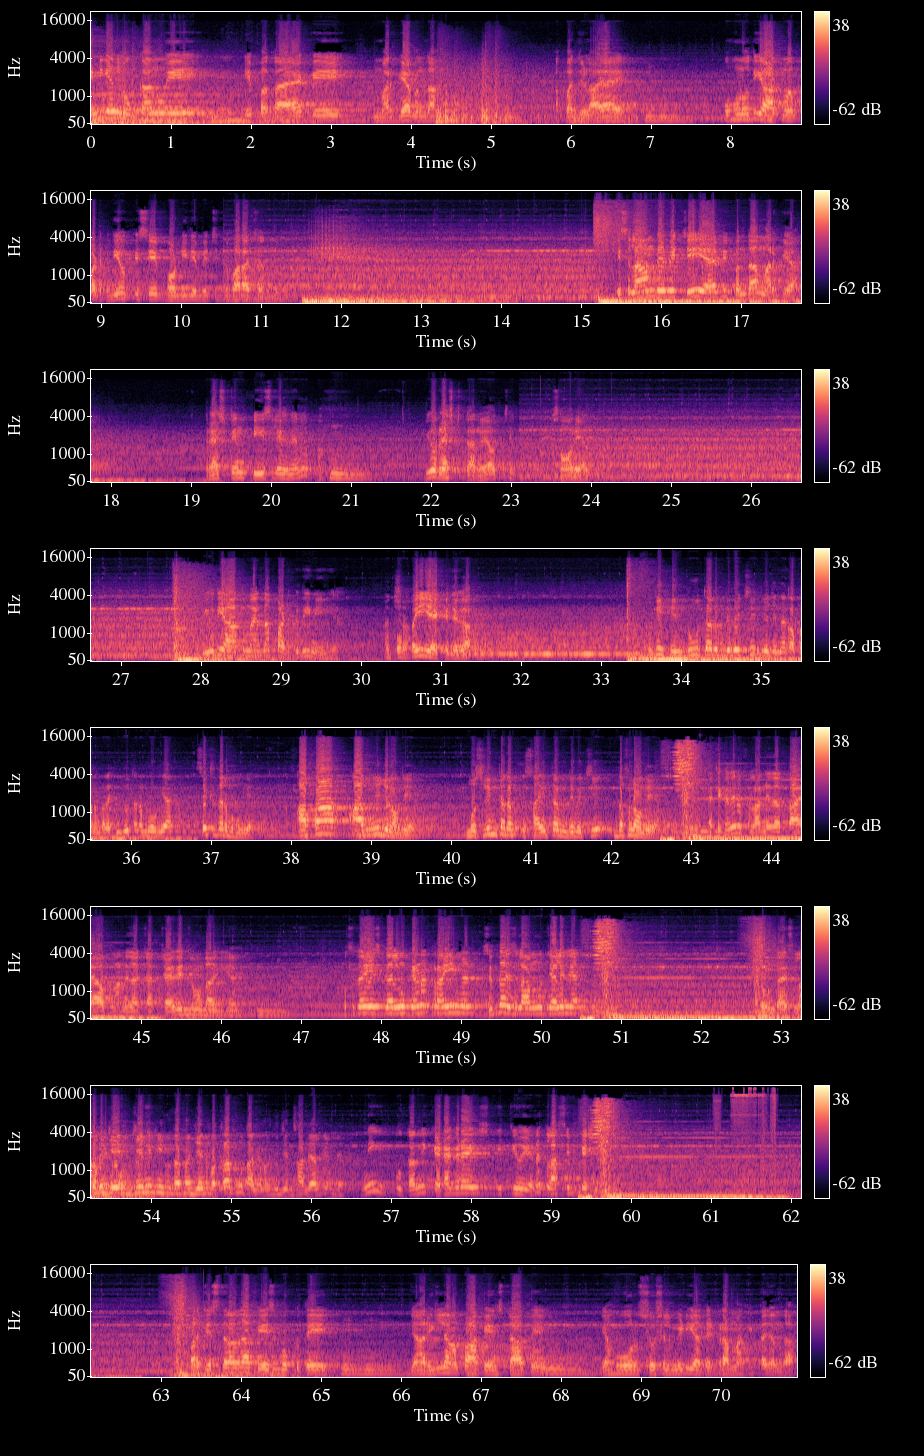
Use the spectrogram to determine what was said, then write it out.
Indian ਲੋਕਾਂ ਨੂੰ ਇਹ ਇਹ ਪਤਾ ਹੈ ਕਿ ਮਰ ਗਿਆ ਬੰਦਾ ਆਪਾਂ ਜਲਾਇਆ ਹੈ। ਉਹ ਹੁਣ ਉਹਦੀ ਆਤਮਾ ਭਟਕਦੀ ਹੈ ਉਹ ਕਿਸੇ ਬਾਡੀ ਦੇ ਵਿੱਚ ਦੁਬਾਰਾ ਜਨਮ ਲੈਂਦੀ ਇਸਲਾਮ ਦੇ ਵਿੱਚ ਇਹ ਹੈ ਵੀ ਬੰਦਾ ਮਰ ਗਿਆ। ਰੈਸਟ ਇਨ ਪੀਸ ਲਿਖਦੇ ਨਾ ਆਪਾਂ। ਵੀ ਉਹ ਰੈਸਟ ਕਰ ਰਿਹਾ ਉੱਥੇ ਸੌ ਰਿਹਾ। ਵੀ ਉਹਦੀ ਆਤਮਾ ਇਦਾਂ ਭਟਕਦੀ ਨਹੀਂ ਹੈ। ਉਹ ਪਈ ਹੈ ਇੱਕ ਜਗ੍ਹਾ। ਕਿਉਂਕਿ ਹਿੰਦੂ ਧਰਮ ਦੇ ਵਿੱਚ ਇਹ ਜਿੰਨਾ ਕੁ ਪਤਾ ਹਿੰਦੂ ਧਰਮ ਹੋ ਗਿਆ ਸਿੱਖ ਧਰਮ ਹੋ ਗਿਆ। ਆਪਾਂ ਆਦਮੀ ਨੂੰ ਜਲਾਉਂਦੇ ਆ। ਮੁਸਲਿਮ ਧਰਮ ਈਸਾਈ ਧਰਮ ਦੇ ਵਿੱਚ ਦਫਨਾਉਂਦੇ ਆ। ਇੱਥੇ ਕਹਿੰਦੇ ਨਾ ਫਲਾਣੇ ਦਾ ਤਾਇਆ ਫਲਾਣੇ ਦਾ ਚਾਚਾ ਇਹਦੇ ਚ ਆਉਂਦਾ ਜੀ ਆ। ਉੱਥੇ ਤਾਂ ਇਸ ਗੱਲ ਨੂੰ ਕਹਿਣਾ ਕ੍ਰਾਈਮ ਹੈ। ਸਿੱਧਾ ਇਸਲਾਮ ਨੂੰ ਚੈਲੰਜ ਹੈ। ਹੁੰਦਾ ਇਸਲਾਮ ਕਿਉਂਕਿ ਜਿਨ ਜਿਨ ਕੀ ਹੁੰਦਾ? ਫਿਰ ਜਿਨ ਵੱਖਰਾ ਭੂਤ ਆ ਗਿਆ ਮਤਲਬ ਕਿ ਜਿਨ ਸਾਡੇ ਵਾਲ ਨਹੀਂ ਹੁੰਦੇ। ਨਹੀਂ ਭੂਤਾਂ ਦੀ ਕੈਟਾਗਰਾਈਜ਼ ਕੀਤੀ ਹੋਈ ਹੈ ਨਾ ਕਲਾਸੀਫਿਕੇਸ਼ਨ ਪਰ ਜਿਸ ਤਰ੍ਹਾਂ ਦਾ ਫੇਸਬੁੱਕ ਤੇ ਜਾਂ ਰੀਲਾਂ ਪਾ ਕੇ ਇੰਸਟਾ ਤੇ ਜਾਂ ਹੋਰ ਸੋਸ਼ਲ ਮੀਡੀਆ ਤੇ ਡਰਾਮਾ ਕੀਤਾ ਜਾਂਦਾ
